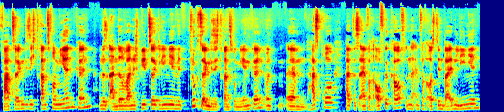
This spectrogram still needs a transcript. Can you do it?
Fahrzeugen, die sich transformieren können und das andere war eine Spielzeuglinie mit Flugzeugen, die sich transformieren können und ähm, Hasbro hat das einfach aufgekauft und einfach aus den beiden Linien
